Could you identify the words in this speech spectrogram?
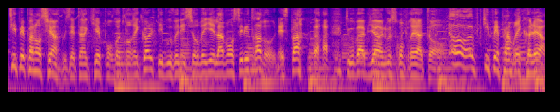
petit Pépin vous êtes inquiet pour votre récolte et vous venez surveiller l'avancée des travaux, n'est-ce pas Tout va bien, nous serons prêts à temps. Oh, petit pépin bricoleur,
